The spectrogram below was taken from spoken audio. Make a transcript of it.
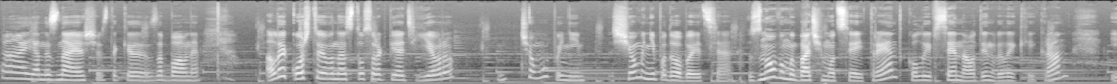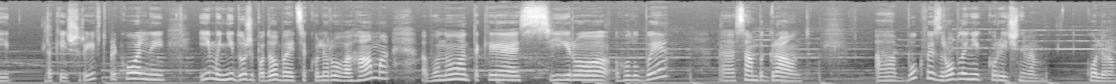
А, я не знаю, щось таке забавне. Але коштує вона 145 євро. Чому б і ні? Що мені подобається? Знову ми бачимо цей тренд, коли все на один великий екран, і такий шрифт прикольний. І мені дуже подобається кольорова гама. Воно таке сіро-голубе, е, сам бекграунд, а букви зроблені коричневим кольором.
